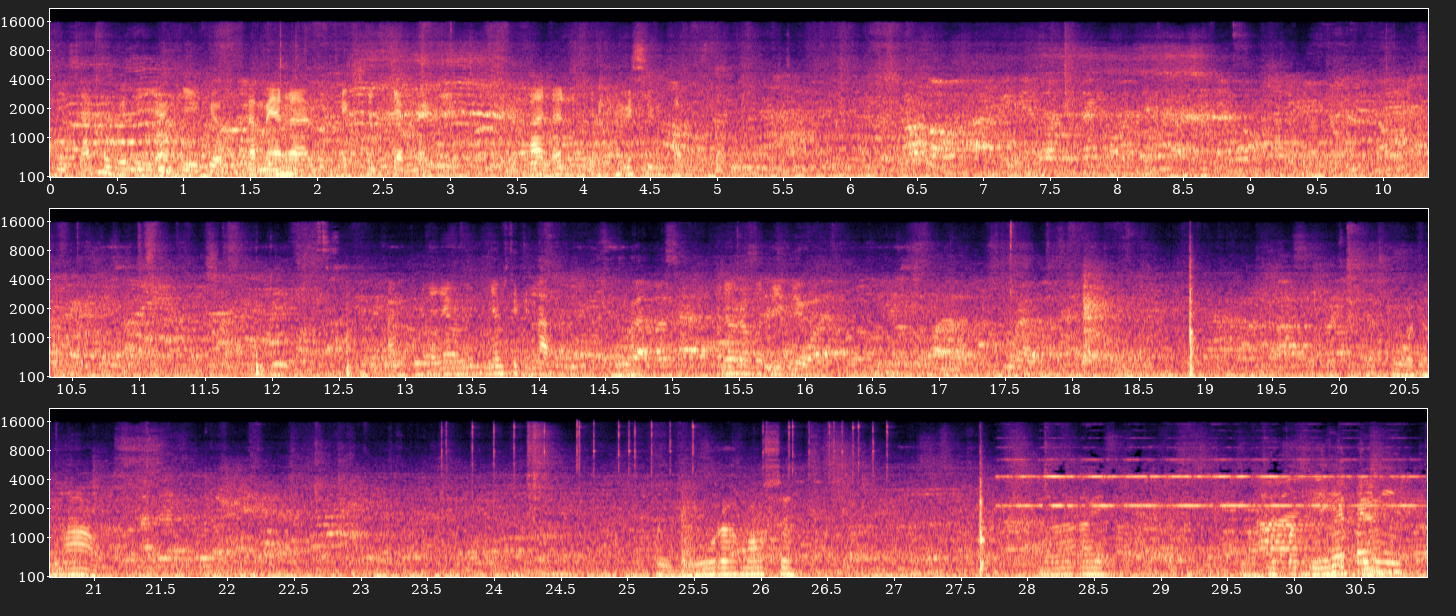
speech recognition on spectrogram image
Bisa aku beli yang tiga kamera action cam lagi. Simpan. Lampunya yang, mesti gelap. Ada orang buat video. Oh, ada mouse. Oh, murah mouse Ah, ay. Berapa ya.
